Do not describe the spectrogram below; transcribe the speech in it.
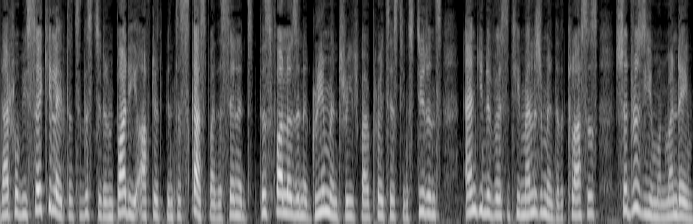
that will be circulated to the student body after it's been discussed by the Senate. This follows an agreement reached by protesting students and university management that classes should resume on Monday.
